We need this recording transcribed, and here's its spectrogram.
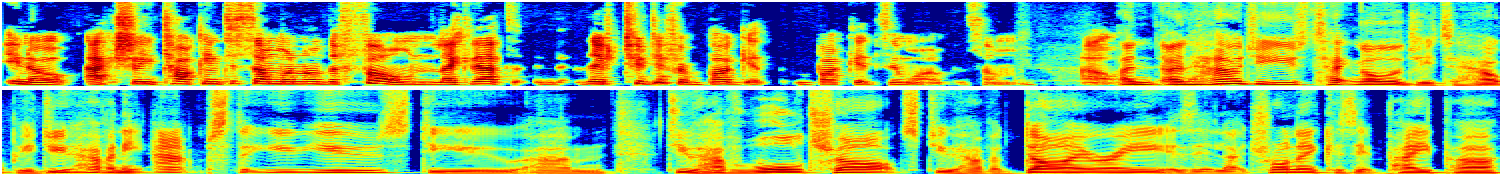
you know actually talking to someone on the phone like that there's two different bucket buckets in one somehow And and how do you use technology to help you? Do you have any apps that you use? Do you um, do you have wall charts? Do you have a diary? Is it electronic? Is it paper?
